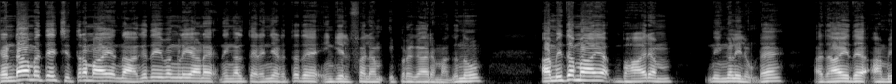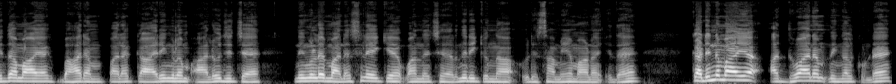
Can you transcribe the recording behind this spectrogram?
രണ്ടാമത്തെ ചിത്രമായ നാഗദൈവങ്ങളെയാണ് നിങ്ങൾ തിരഞ്ഞെടുത്തത്. എങ്കിൽ ഫലം ഇപ്രകാരമാകുന്നു. അമിതമായ ഭാരം നിങ്ങളിലുണ്ട്. അതായത് അമിതമായ ഭാരം പല കാര്യങ്ങളും ആലോചിച്ച് നിങ്ങളുടെ മനസ്സിലേക്ക് വന്ന് ചേർന്നിരിക്കുന്ന ഒരു സമയമാണ് ഇത്. കഠിനമായ അധ്വാനം നിങ്ങൾക്കുണ്ട്.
